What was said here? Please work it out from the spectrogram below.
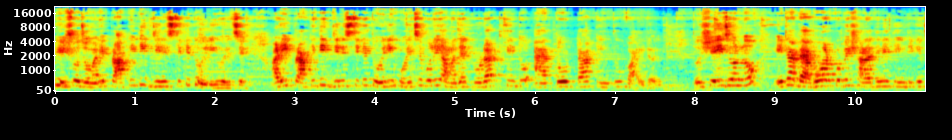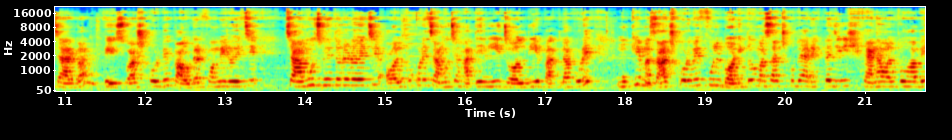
ভেষজ মানে প্রাকৃতিক জিনিস থেকে তৈরি হয়েছে। আর এই প্রাকৃতিক জিনিস থেকে তৈরি হয়েছে বলেই আমাদের প্রোডাক্ট কিন্তু এতটা কিন্তু ভাইরাল তো সেই জন্য এটা ব্যবহার করবে সারাদিনে তিন থেকে চারবার ফেস ওয়াশ করবে পাউডার ফর্মে রয়েছে, চামচ ভেতরে রয়েছে, অল্প করে চামচে হাতে নিয়ে জল দিয়ে পাতলা করে মুখে মাসাজ করবে ফুল বডিতেও মাসাজ করবে। আর একটা জিনিস ফেনা অল্প হবে।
